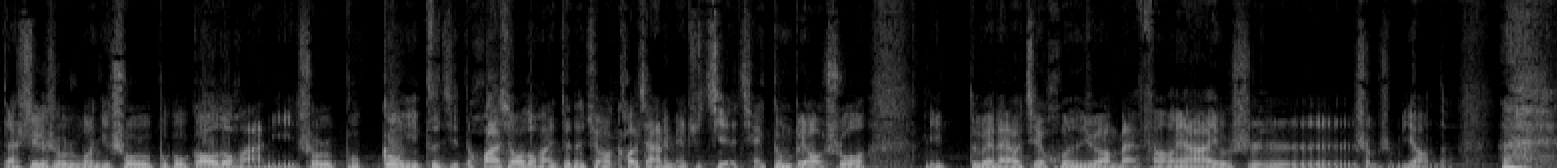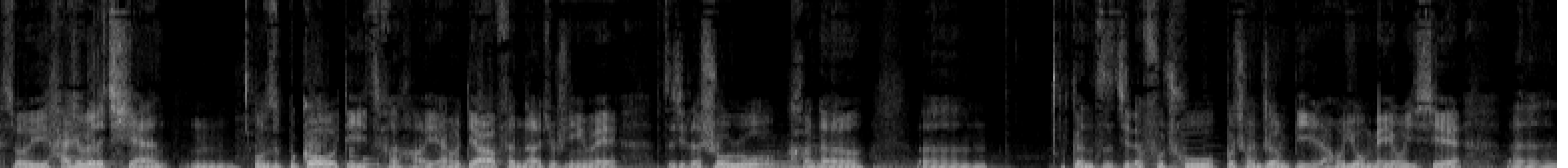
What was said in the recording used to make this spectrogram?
但是这个时候，如果你收入不够高的话，你收入不够你自己的花销的话，你真的就要靠家里面去借钱，更不要说你未来要结婚又要买房呀，又是什么什么样的，唉。所以还是为了钱，嗯，工资不够，第一份行业，然后第二份呢，就是因为自己的收入可能，嗯，跟自己的付出不成正比，然后又没有一些，嗯，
